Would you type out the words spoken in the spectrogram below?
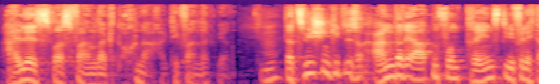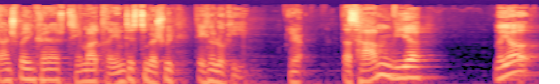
alles, was veranlagt, auch nachhaltig veranlagt werden. Mhm. Dazwischen gibt es auch andere Arten von Trends, die wir vielleicht ansprechen können. Das Thema Trend ist zum Beispiel Technologie. Ja. Das haben wir naja,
